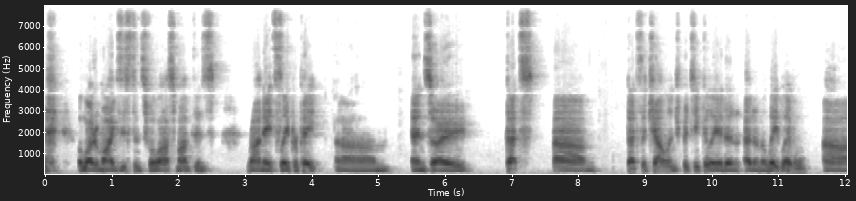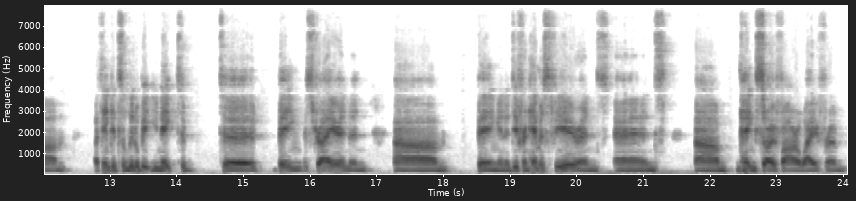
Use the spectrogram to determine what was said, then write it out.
a lot of my existence for the last month is run, eat, sleep, repeat, um, and so that's um, that's the challenge, particularly at an, at an elite level. Um, I think it's a little bit unique to to being Australian and um, being in a different hemisphere and and um, being so far away from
